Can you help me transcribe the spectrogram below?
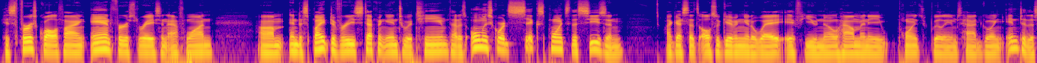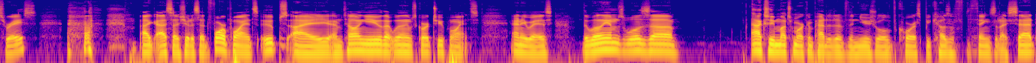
his first qualifying and first race in F1. Um, and despite DeVries stepping into a team that has only scored six points this season, I guess that's also giving it away if you know how many points Williams had going into this race. I guess I should have said four points. Oops, I am telling you that Williams scored two points. Anyways, the Williams was uh, actually much more competitive than usual, of course, because of the things that I said.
